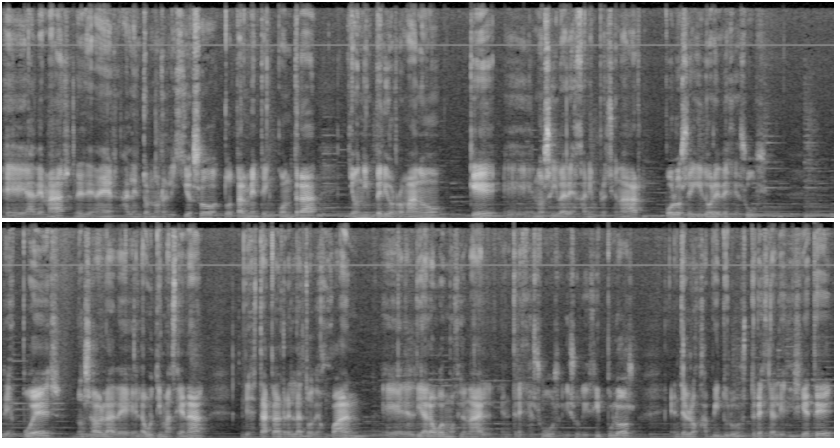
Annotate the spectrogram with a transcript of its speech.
eh, además de tener al entorno religioso totalmente en contra y a un imperio romano que no se iba a dejar impresionar por los seguidores de Jesús. Después nos habla de la última cena, destaca el relato de Juan, el del diálogo emocional entre Jesús y sus discípulos, entre los capítulos 13 al 17,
